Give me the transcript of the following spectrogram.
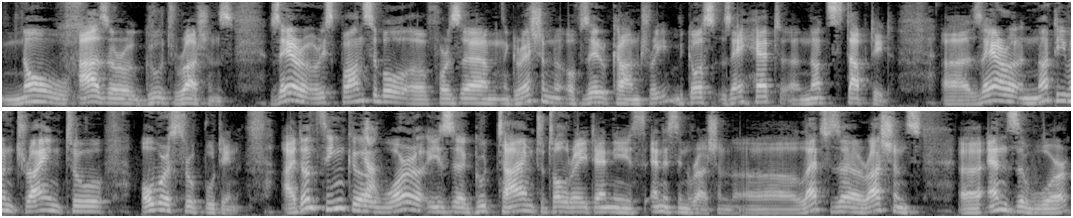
no other good Russians. They are responsible uh, for the aggression of their country because they had uh, not stopped it. Uh, they are not even trying to overthrow Putin. I don't think uh, yeah. war is a good time to tolerate any anything Russian. Uh, let the Russians uh, end the war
